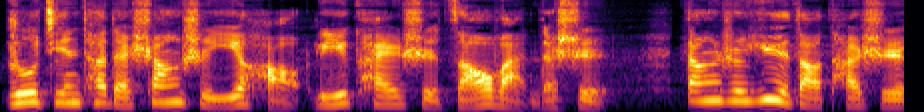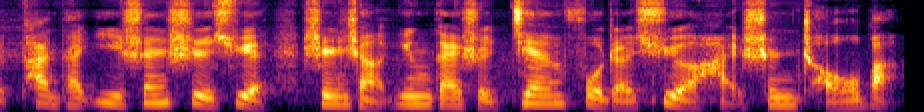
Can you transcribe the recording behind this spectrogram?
如今他的伤势已好，离开是早晚的事。当日遇到他时，看他一身是血，身上应该是肩负着血海深仇吧？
